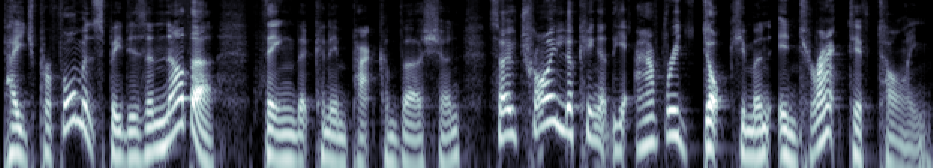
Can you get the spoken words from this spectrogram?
Page performance speed is another thing that can impact conversion. So try looking at the average document interactive time.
